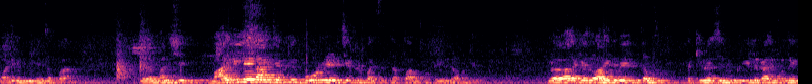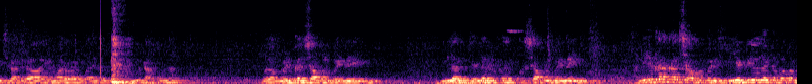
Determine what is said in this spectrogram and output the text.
వాటికి మిగిలిన తప్ప ఇలా మనిషి మా అని చెప్పి బోర్డు ఏడిచేటువంటి పరిస్థితి తప్ప ఇంకొకటి లేదు కాబట్టి ఇవాళ వాళ్ళకి ఏదో ఐదు వేలు ఇస్తాం కిరోసిన్ ఇల్లు కాలిపోతే ఇచ్చినట్టుగా ఎంఆర్ఓ పదివేలు కాకుండా ఇవాళ మెడికల్ షాపులు పోయినాయి ఇలా జనరల్ షాపులు పోయినాయి అనేక రకాల షాపులు పోయినాయి. బిఎండీలో అయితే మొత్తం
